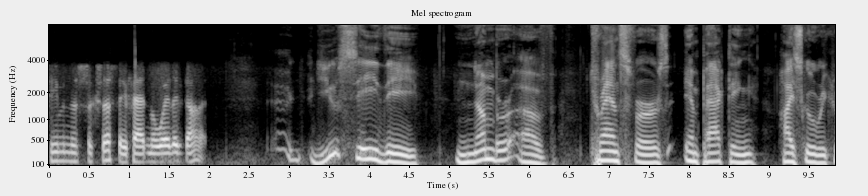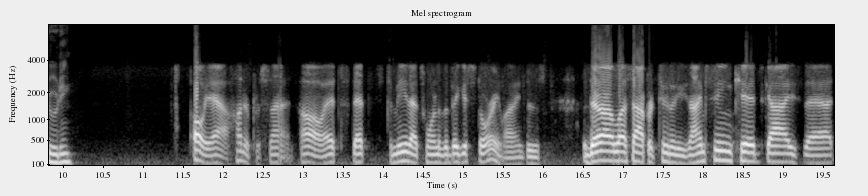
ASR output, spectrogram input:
team and the success they've had in the way they've done it. Do you see the number of transfers impacting high school recruiting? Oh yeah, hundred percent. Oh, it's that's to me that's one of the biggest storylines is there are less opportunities. I'm seeing kids, guys that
